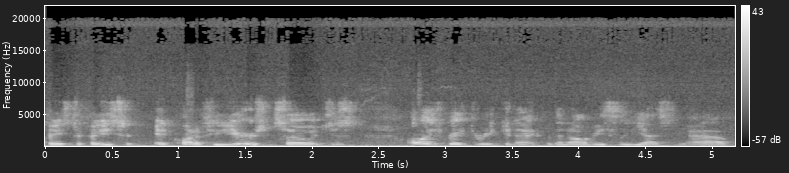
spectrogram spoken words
face to face in quite a few years. And so it just always great to reconnect. But then obviously, yes, you have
